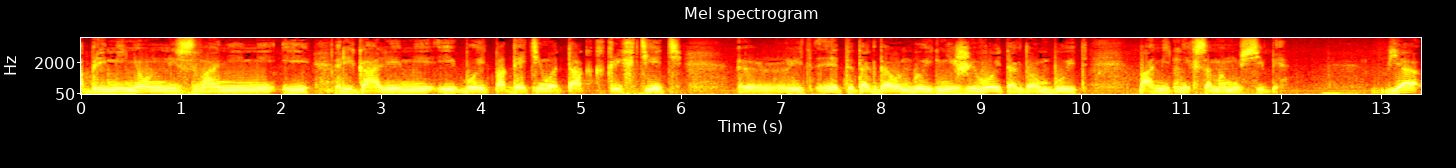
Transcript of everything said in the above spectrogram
обремененный званиями и регалиями и будет под этим вот так кряхтеть. Э, это тогда он будет не живой, тогда он будет памятник самому себе. Я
